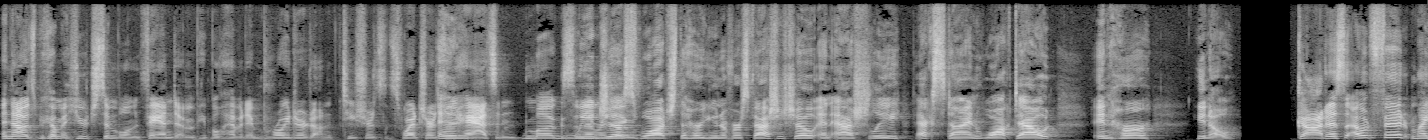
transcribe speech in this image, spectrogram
And now it's become a huge symbol in fandom. People have it embroidered on t shirts and sweatshirts and, And hats and mugs. And we everything. just watched the her universe fashion show and ashley eckstein walked out in her you know goddess outfit. My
